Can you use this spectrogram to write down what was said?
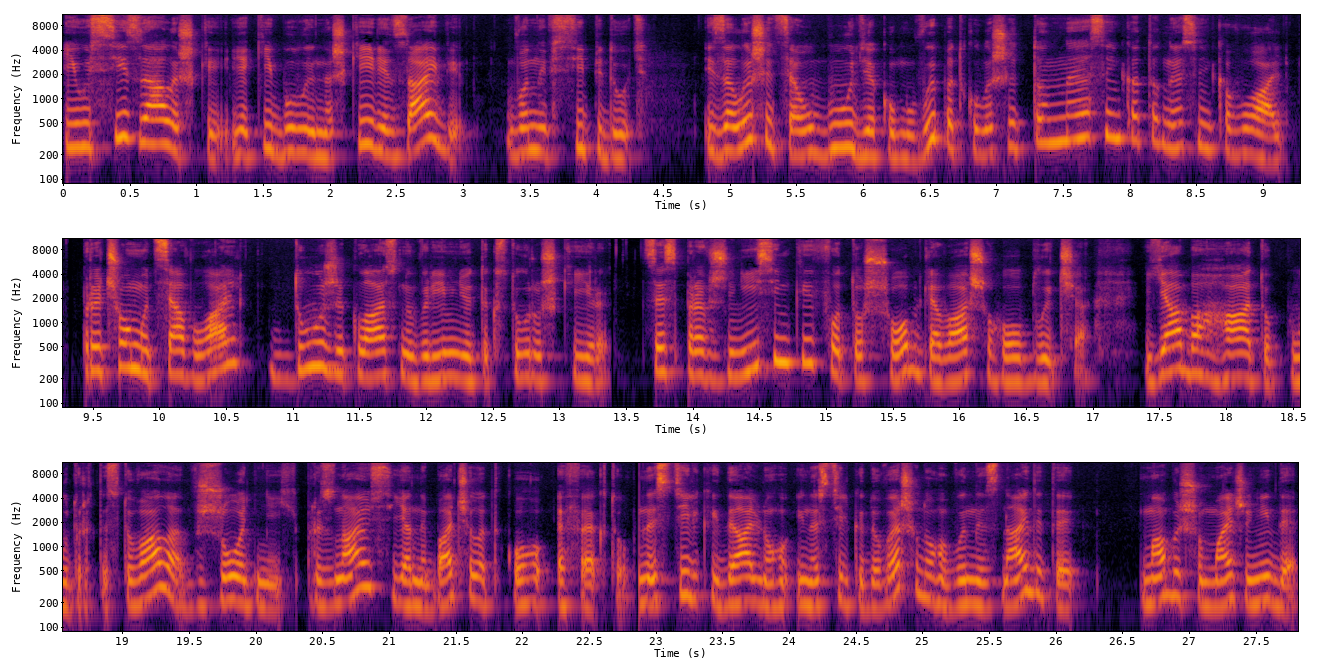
і усі залишки, які були на шкірі зайві, вони всі підуть. І залишиться у будь-якому випадку лише тонесенька-тонесенька вуаль. Причому ця вуаль дуже класно вирівнює текстуру шкіри. Це справжнісінький фотошоп для вашого обличчя. Я багато пудр тестувала, в жодній, признаюсь, я не бачила такого ефекту. Настільки ідеального і настільки довершеного ви не знайдете, мабуть, що майже ніде.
